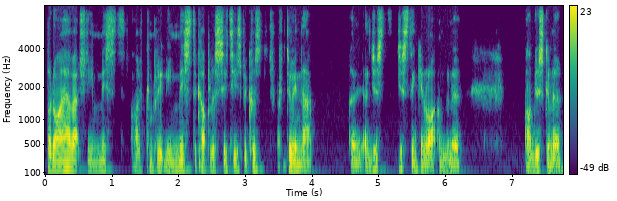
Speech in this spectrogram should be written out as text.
but I have actually missed. I've completely missed a couple of cities because doing that, and, and just just thinking, right, I'm gonna, I'm just gonna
